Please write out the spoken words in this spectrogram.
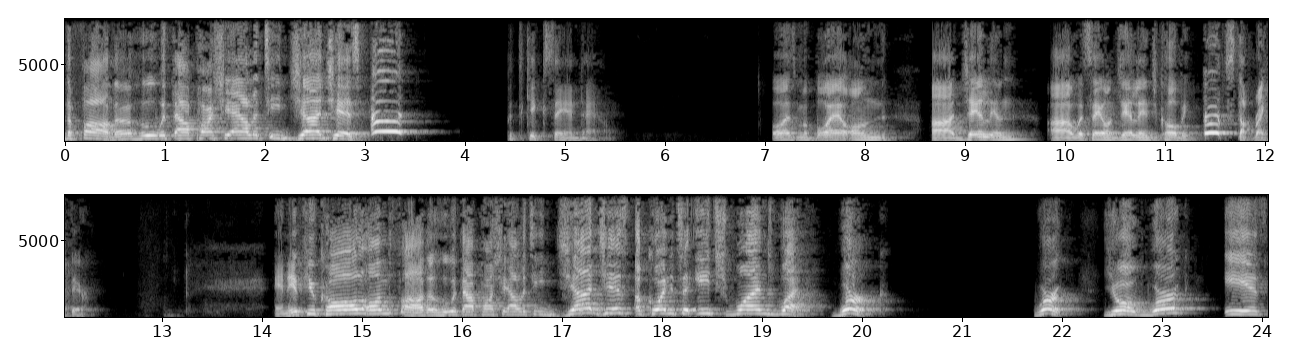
the Father who without partiality judges, ah, put the kickstand down. Or as my boy on uh, Jalen uh, would say on Jalen Jacoby, ah, stop right there. And if you call on the Father who without partiality judges according to each one's what? Work. Work. Your work is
